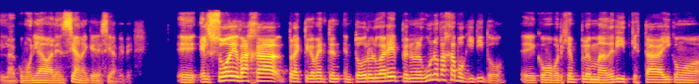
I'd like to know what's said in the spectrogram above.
la comunidad valenciana que decía Pepe. Eh, el PSOE baja prácticamente en, todos los lugares, pero en algunos baja poquitito, eh, como por ejemplo en Madrid, que está ahí como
